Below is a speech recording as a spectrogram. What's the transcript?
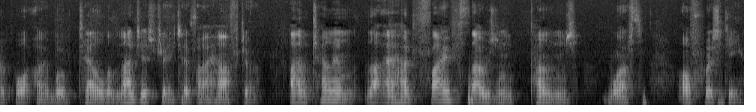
what I will tell the magistrate if I have to. I'll tell him that I had £5,000 worth of whisky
